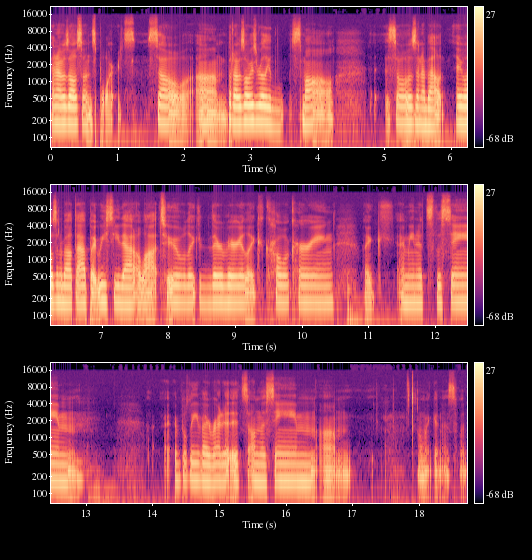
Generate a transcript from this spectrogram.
And I was also in sports. So, um, but I was always really small. So it wasn't about it wasn't about that, but we see that a lot too. Like they're very like co-occurring. Like I mean, it's the same. I believe I read it. It's on the same um, oh my goodness, what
